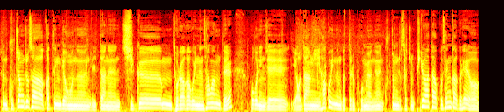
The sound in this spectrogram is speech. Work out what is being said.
전 국정조사 같은 경우는 일단은 지금 돌아가고 있는 상황들 혹은 이제 여당이 하고 있는 것들을 보면은 국정조사 좀 필요하다고 생각을 해요.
